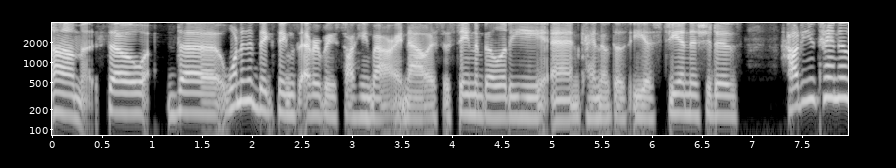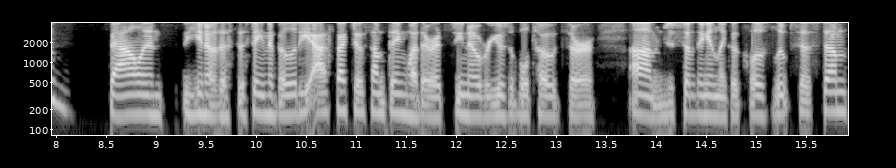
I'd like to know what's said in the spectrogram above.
Um, so the one of the big things everybody's talking about right now is sustainability and kind of those ESG initiatives. How do you kind of balance, you know, the sustainability aspect of something, whether it's you know reusable totes or um, just something in like a closed loop system,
